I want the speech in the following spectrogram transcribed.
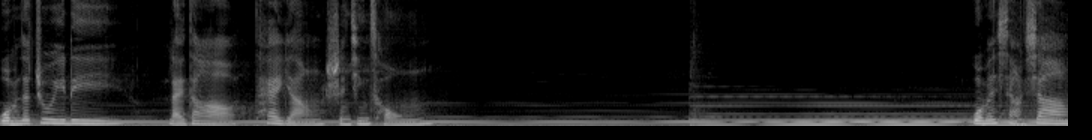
我们的注意力来到太阳神经丛。我们想象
